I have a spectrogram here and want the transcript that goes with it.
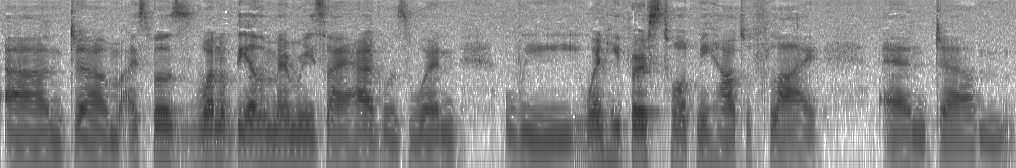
And um, I suppose one of the other memories I had was when we when he first taught me how to fly, and um,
